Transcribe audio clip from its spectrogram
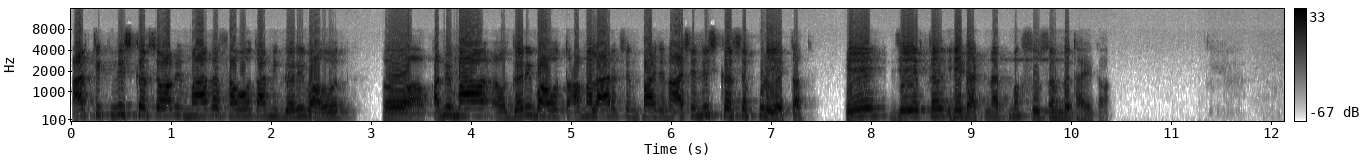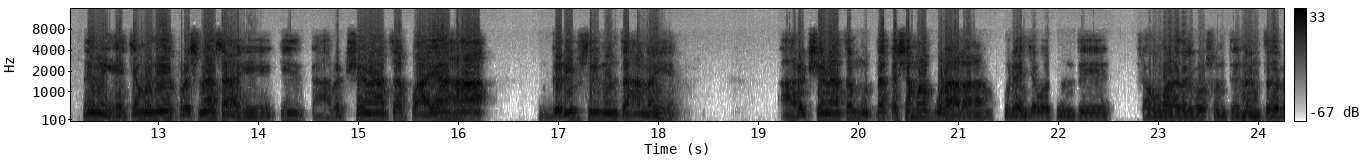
आर्थिक निष्कर्ष आम्ही मागास आहोत आम्ही गरीब आहोत आम्ही मा गरीब आहोत आम्हाला आरक्षण पाहिजे ना असे निष्कर्ष पुढे येतात. हे जे येतं हे घटनात्मक सुसंगत आहे का? नाही नाही ह्याच्यामध्ये प्रश्न असा आहे की आरक्षणाचा पाया हा गरीब श्रीमंत हा नाही आहे आरक्षणाचा मुद्दा कशामुळे पुढे आला? पुऱ्यांच्या पासून ते शाहू महाराजांच्या पासून ते नंतर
